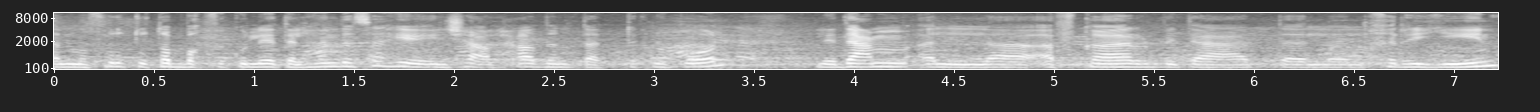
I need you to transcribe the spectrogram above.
المفروض تطبق في كلية الهندسة هي إنشاء الحاضنة التكنوبول لدعم الأفكار بتاعت الخريجين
